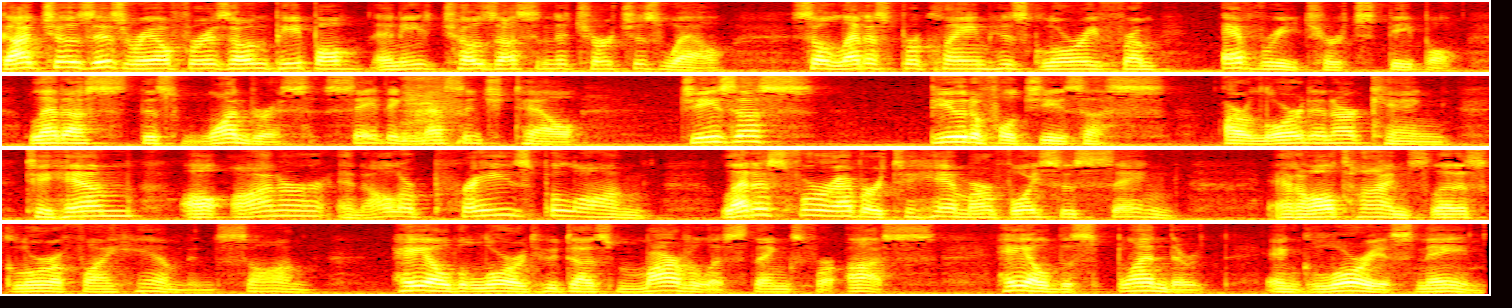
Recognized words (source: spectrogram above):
God chose Israel for his own people, and he chose us in the church as well. So let us proclaim his glory from every church steeple. Let us this wondrous saving message tell. Jesus, beautiful Jesus, our Lord and our King, to him all honor and all our praise belong. Let us forever to him our voices sing. At all times let us glorify him in song. Hail the Lord who does marvelous things for us. Hail the splendor and glorious name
